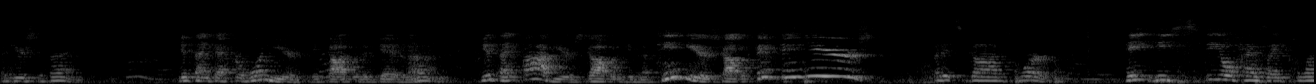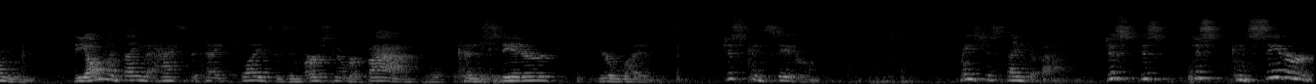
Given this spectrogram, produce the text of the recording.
But here's the thing. You'd think after one year, if God would have given up. You'd think five years, God would have given up. Ten years, God would. Fifteen years. But it's God's work. He, he still has a plan. The only thing that has to take place is in verse number five. Consider your ways. Just consider them. It means just think about. Just, just, just consider,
